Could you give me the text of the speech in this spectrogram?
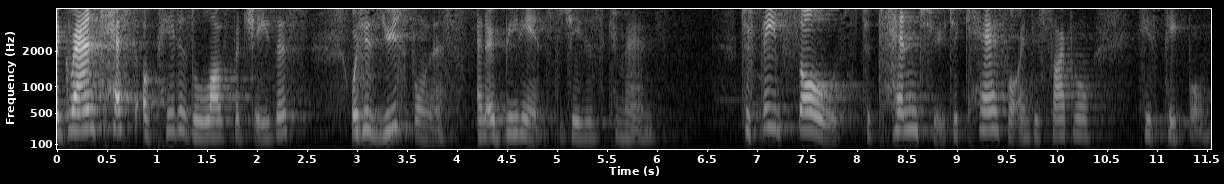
The grand test of Peter's love for Jesus was his usefulness and obedience to Jesus' commands to feed souls, to tend to, to care for, and disciple his people.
